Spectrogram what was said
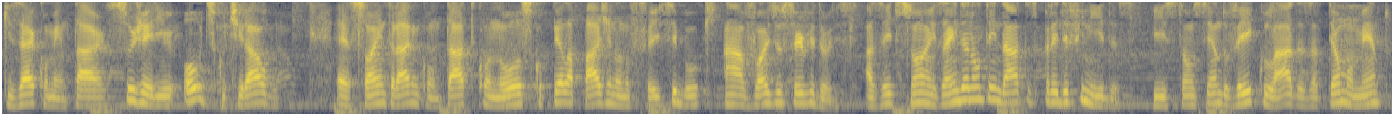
quiser comentar, sugerir ou discutir algo, é só entrar em contato conosco pela página no Facebook A Voz dos Servidores. As edições ainda não têm datas predefinidas e estão sendo veiculadas até o momento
